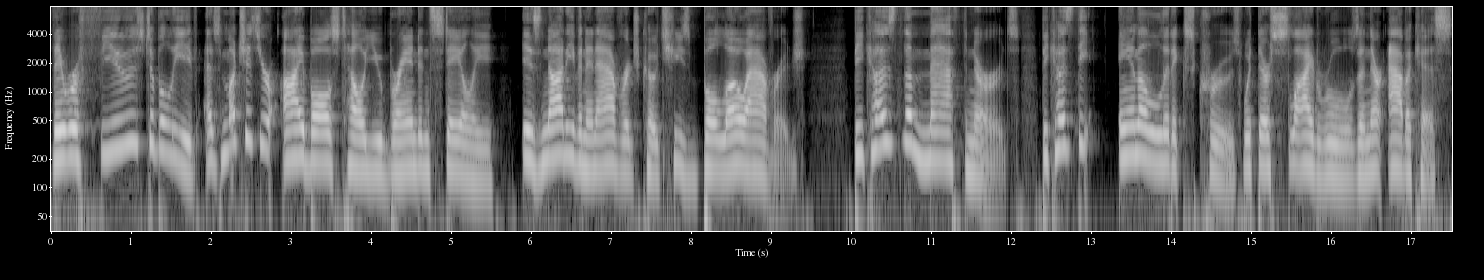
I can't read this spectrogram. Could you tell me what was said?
They refuse to believe, as much as your eyeballs tell you Brandon Staley is not even an average coach, he's below average. Because the math nerds, because the analytics crews with their slide rules and their abacus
